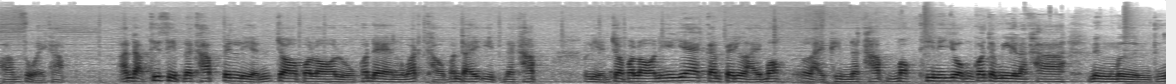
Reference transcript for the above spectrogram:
ความสวยครับ อันดับที่ 10 นะครับ เป็นเหรียญจอปลอหลวงพ่อแดงวัดเขาบันไดอิฐนะครับเหรียญจอปลอนี้แยกกันเป็นหลายบล็อกหลายพิมพ์นะครับบล็อกที่นิยมก็จะมีราคา 10,000 ถึง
